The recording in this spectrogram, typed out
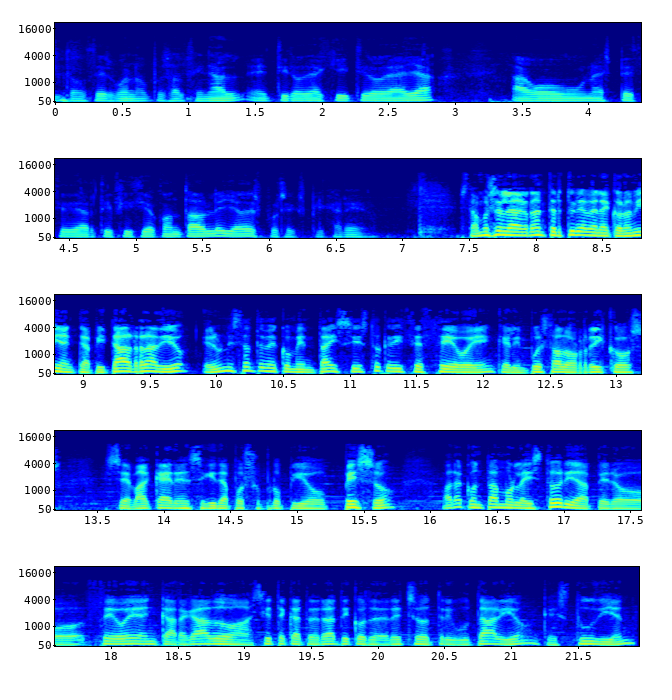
Entonces, bueno, pues al final eh, tiro de aquí, tiro de allá, hago una especie de artificio contable ya después explicaré. Estamos en la gran tertulia de la economía en Capital Radio. En un instante me comentáis si esto que dice COE, que el impuesto a los ricos se va a caer enseguida por su propio peso. Ahora contamos la historia, pero COE ha encargado a siete catedráticos de Derecho Tributario que estudien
